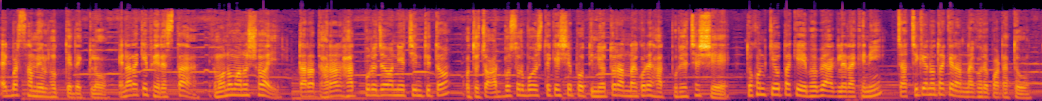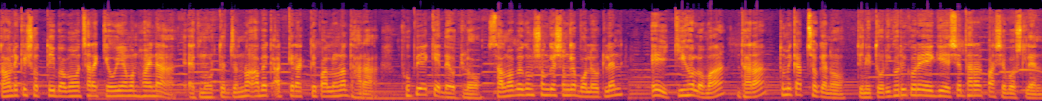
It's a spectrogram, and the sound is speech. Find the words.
একবার সামিউল হককে দেখল। এনারা কি ফেরেস্তা এমনও মানুষ হয়। তারা ধারার হাত পুড়ে যাওয়া নিয়ে চিন্তিত, অথচ আট বছর বয়স থেকে সে প্রতিনিয়ত রান্না করে হাত পুড়িয়েছে সে। তখন কেউ তাকে এভাবে আগলে রাখেনি? চাচি কেন তাকে রান্নাঘরে পাঠাতো? তাহলে কি সত্যিই বাবা মা ছাড়া কেউই এমন হয় না? এক মুহূর্তের জন্য আবেগ আটকে রাখতে পারল না ধারা। ফুপিয়ে কেঁদে উঠল। সালমা বেগম সঙ্গে সঙ্গে বলে উঠলেন, এই, কি হলো মা? ধারা, তুমি কাঁদছো কেন? তিনি তড়িঘড়ি করে এগিয়ে এসে ধারার পাশে বসলেন।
